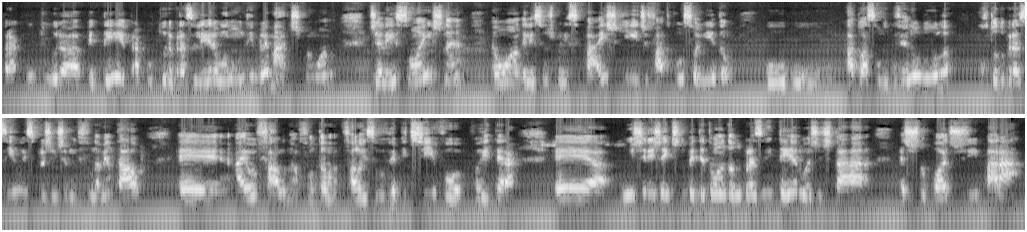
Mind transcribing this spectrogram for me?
Para a cultura PT, para a cultura brasileira, é um ano muito emblemático. É um ano de eleições, né? É um ano, eleições municipais que de fato consolidam o, o, a atuação do governo Lula por todo o Brasil, isso para a gente é muito fundamental. É, aí eu falo, né, Fontana falou isso, eu vou repetir, vou, vou reiterar. É, os dirigentes do PT estão andando no Brasil inteiro, a gente, tá, a gente não pode parar.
